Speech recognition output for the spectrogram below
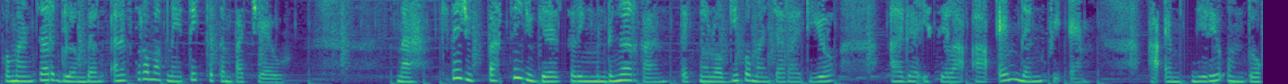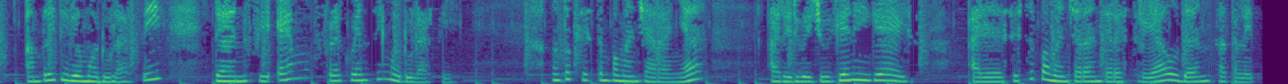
pemancar gelombang elektromagnetik ke tempat jauh. Nah, kita juga, pasti juga sering mendengarkan teknologi pemancar radio ada istilah AM dan VM. AM sendiri untuk amplitude modulasi dan VM frekuensi modulasi. Untuk sistem pemancarannya ada dua juga nih guys. Ada sistem pemancaran terestrial dan satelit.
